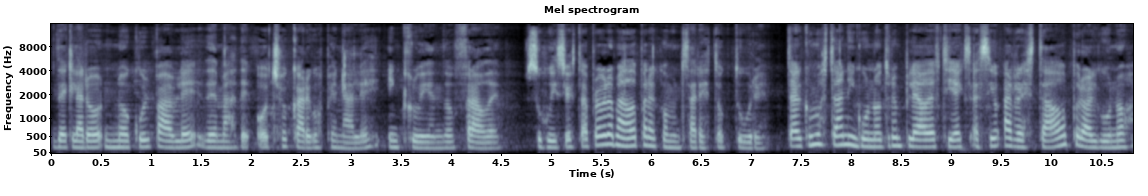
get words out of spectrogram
declaró no culpable de más de ocho cargos penales, incluyendo fraude. Su juicio está programado para comenzar este octubre. Tal como está, ningún otro empleado de FTX ha sido arrestado, pero algunos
